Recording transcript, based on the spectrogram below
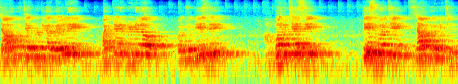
సేవకుడు చెప్పినట్టుగా వెళ్ళి పట్టెడి పిండిలో కొంచెం తీసి అప్పము చేసి తీసుకొచ్చి సేవకుడికి ఇచ్చింది.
